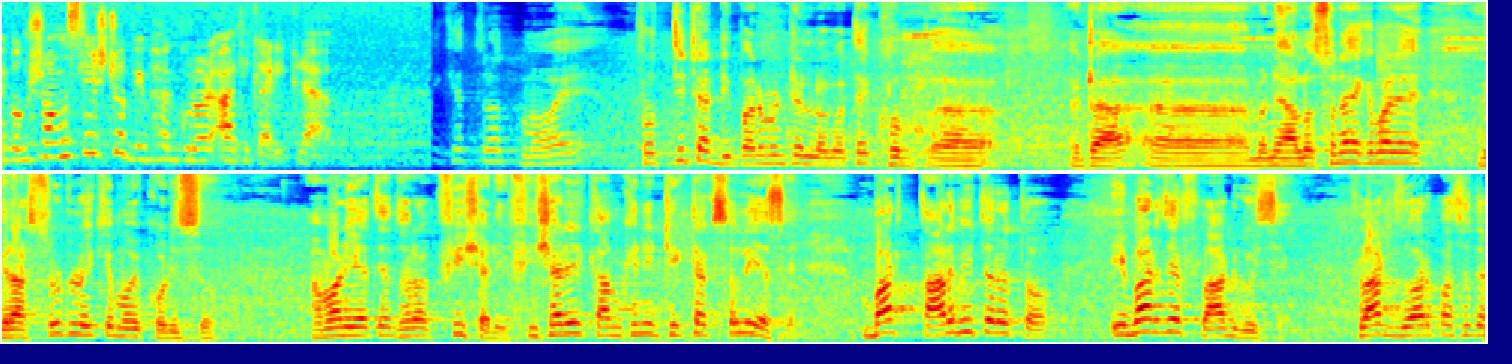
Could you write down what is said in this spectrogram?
এবং সংশ্লিষ্ট বিভাগগুলোর আধিকারিকরা। ক্ষেত্ৰত মই প্ৰতিটা ডিপাৰ্টমেণ্টৰ লগতে খুব এটা মানে আলোচনা একেবাৰে গ্ৰাছৰুটলৈকে মই কৰিছোঁ আমাৰ ইয়াতে ধৰক ফিচাৰী ফিচাৰীৰ কামখিনি ঠিক ঠাক চলি আছে। বাট তাৰ ভিতৰতো এইবাৰ যে ফ্লাড গৈছে ফ্লাড যোৱাৰ পাছতে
